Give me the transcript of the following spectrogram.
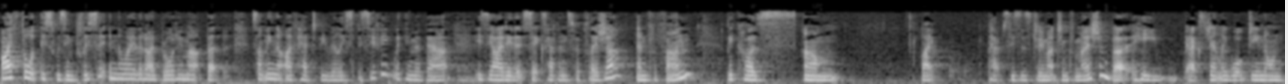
I thought this was implicit in the way that I'd brought him up, but something that I've had to be really specific with him about is the idea that sex happens for pleasure and for fun, because, um, like, perhaps this is too much information, but he accidentally walked in on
